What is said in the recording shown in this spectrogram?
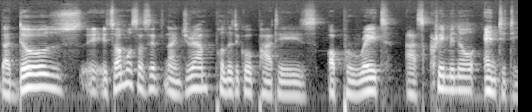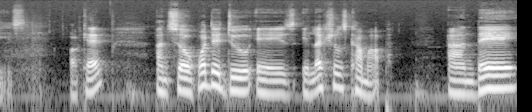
That those, it's almost as if Nigerian political parties operate as criminal entities. Okay? And so what they do is elections come up and they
